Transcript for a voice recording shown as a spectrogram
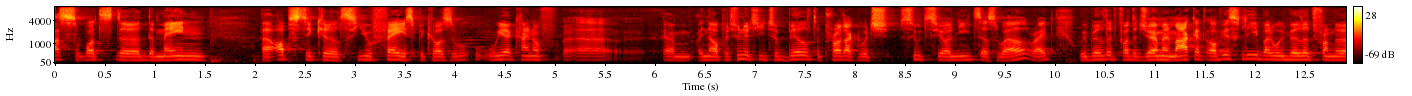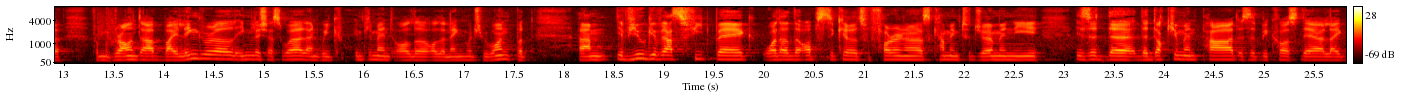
us what's the the main uh, obstacles you face because we are kind of uh, um, an opportunity to build a product which suits your needs as well, right? We build it for the German market, obviously, but we build it from the from ground up, bilingual, English as well, and we implement all the all the language we want. But um, if you give us feedback, what are the obstacles for foreigners coming to Germany? Is it the, the document part? Is it because there are like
